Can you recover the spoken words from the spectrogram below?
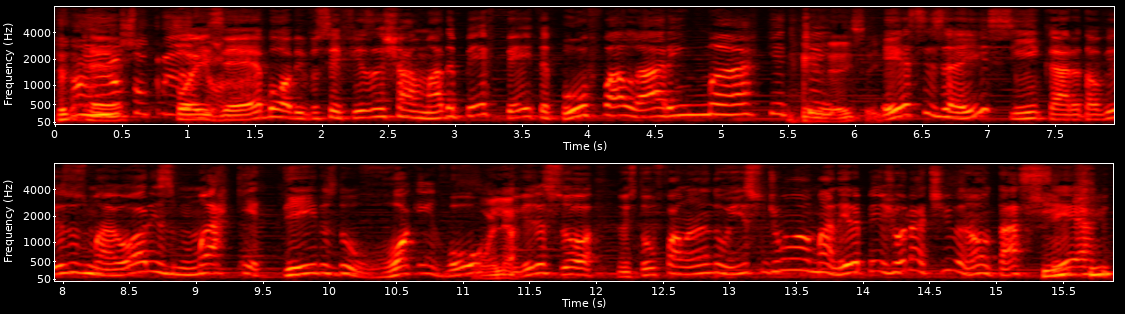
Que que é, É, isso, crânio? Pois é, Bob, você fez a chamada perfeita por falar em marketing. É isso aí. Esses aí sim, cara, talvez os maiores marqueteiros do rock and roll. Olha. E veja só, não estou falando isso de uma maneira pejorativa, não, tá Sim, certo. sim,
